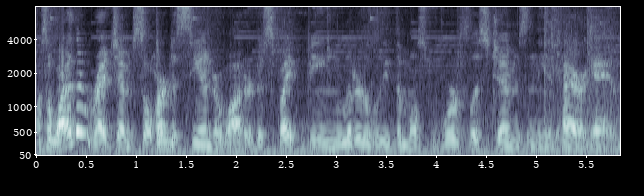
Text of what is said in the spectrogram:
Also, why are the red gems so hard to see underwater, despite being literally the most worthless gems in the entire game?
